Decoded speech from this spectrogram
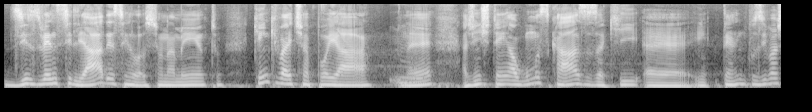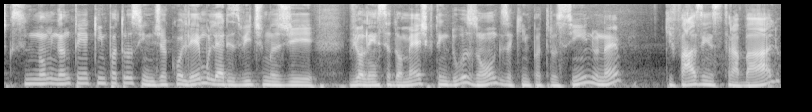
desvencilhar desse relacionamento, quem que vai te apoiar, uhum. né? A gente tem algumas casas aqui, é, tem, inclusive acho que se não me engano tem aqui em patrocínio, de acolher mulheres vítimas de violência doméstica, tem duas ONGs aqui em patrocínio, né? Que fazem esse trabalho.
